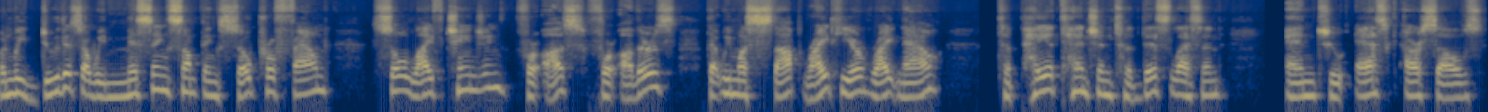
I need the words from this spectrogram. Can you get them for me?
when we do this, are we missing something so profound, so life changing for us, for others, that we must stop right here, right now, to pay attention to this lesson and to ask ourselves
